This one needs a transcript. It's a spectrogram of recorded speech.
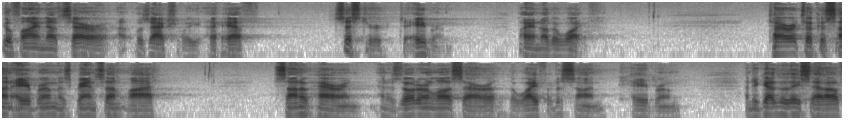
you'll find that Sarah was actually a half sister to Abram by another wife. Terah took his son Abram, his grandson Lot, son of Haran, and his daughter in law Sarah, the wife of his son Abram, and together they set out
